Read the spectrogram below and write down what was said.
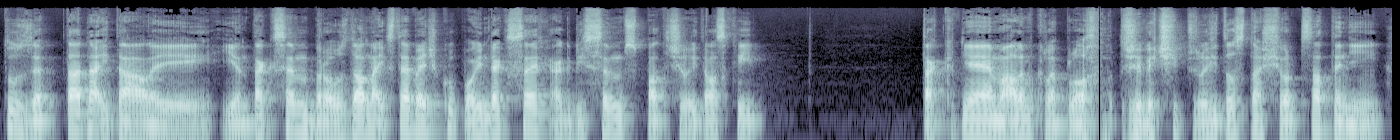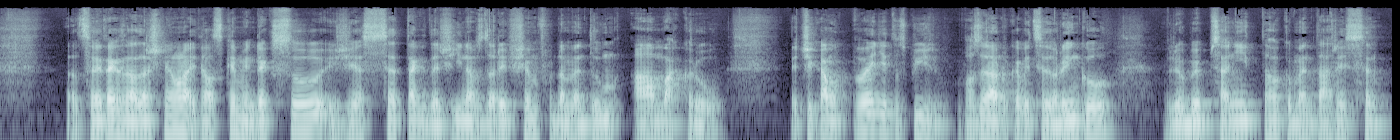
tu zeptat na Itálii. Jen tak jsem brouzdal na XTBčku po indexech a když jsem spatřil italský, tak mě málem kleplo, protože větší příležitost na short snad není. Co je tak zázračného na italském indexu, že se tak drží navzdory všem fundamentům a makru. Nečekám odpovědi, to spíš hozená rukavice do ringu. V době psaní toho komentáře jsem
